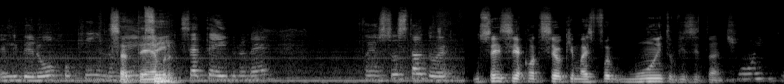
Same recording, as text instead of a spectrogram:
liberou um pouquinho no Setembro. mês, setembro, né? Foi assustador. Não sei se aconteceu aqui, mas foi muito visitante. Muito.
